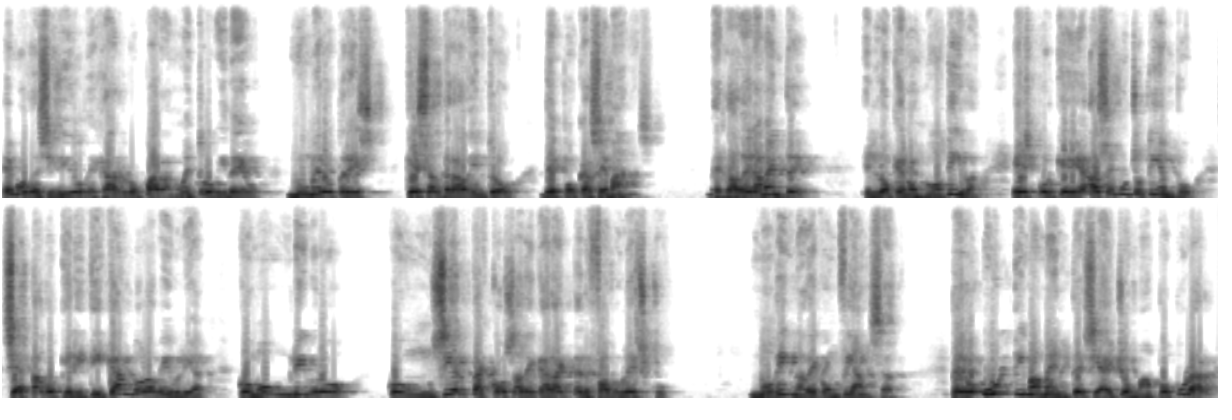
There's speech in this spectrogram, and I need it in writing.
hemos decidido dejarlo para nuestro video número 3 que saldrá dentro de pocas semanas. Verdaderamente lo que nos motiva es porque hace mucho tiempo se ha estado criticando la Biblia como un libro con ciertas cosas de carácter fabulesco, no digna de confianza, pero últimamente se ha hecho más popular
